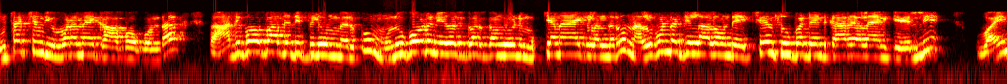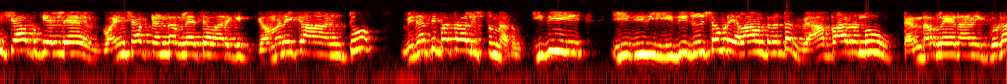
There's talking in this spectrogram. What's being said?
ఇన్స్ట్రక్షన్స్ ఇవ్వడమే కాకోకుండా రాజగోపాల్ రెడ్డి పిలుపు మేరకు మునుగోడు నియోజకవర్గంలోని ముఖ్య నాయకులందరూ నల్గొండ జిల్లాలో ఉండే ఎక్స్చేంజ్ సూపరింటెండెంట్ కార్యాలయానికి వెళ్ళి వైన్ షాప్కి వెళ్ళే వైన్ షాప్ టెండర్ లేసే వారికి గమనిక అంటూ వినతి పత్రాలు ఇస్తున్నారు. ఇది ఇది ఇది చూసినప్పుడు ఎలా ఉంటుందంటే వ్యాపారులు టెండర్ లేయడానికి కూడా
